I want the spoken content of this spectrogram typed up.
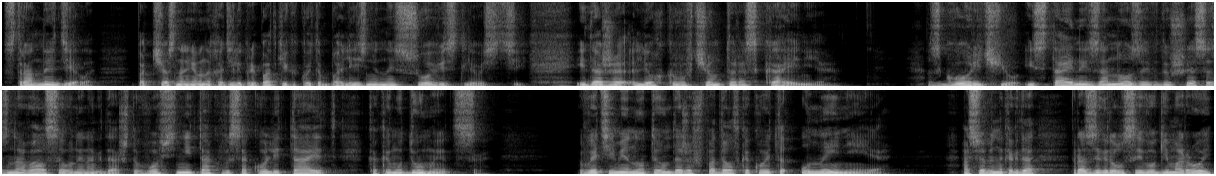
Странное дело – Подчас на него находили припадки какой-то болезненной совестливости и даже легкого в чем-то раскаяния. С горечью и с тайной занозой в душе сознавался он иногда, что вовсе не так высоко летает, как ему думается. В эти минуты он даже впадал в какое-то уныние. Особенно, когда разыгрывался его геморрой,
